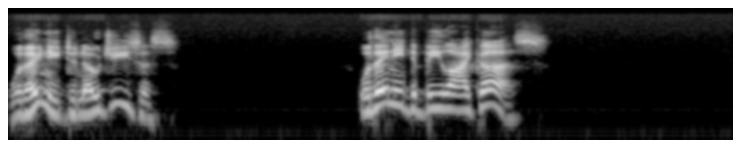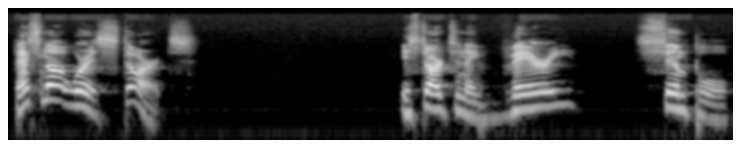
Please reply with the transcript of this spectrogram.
Well, they need to know Jesus. Well, they need to be like us. That's not where it starts. It starts in a very simple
